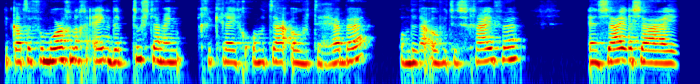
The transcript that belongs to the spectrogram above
ik had er vanmorgen nog een de toestemming gekregen om het daarover te hebben, om daarover te schrijven. En zij zei,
